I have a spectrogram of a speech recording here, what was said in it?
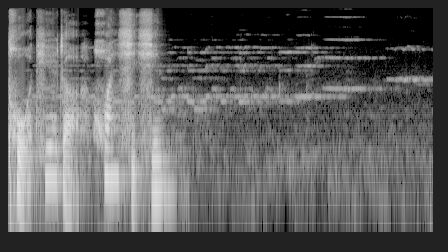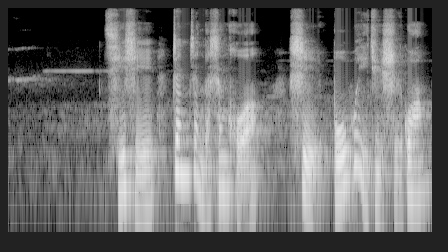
妥贴着欢喜心。其实，真正的生活是不畏惧时光，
